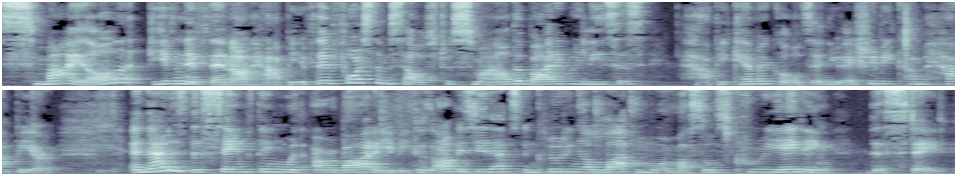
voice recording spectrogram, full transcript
smile, even if they're not happy, if they force themselves to smile, the body releases happy chemicals and you actually become happier. And that is the same thing with our body because obviously that's including a lot more muscles creating this state.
